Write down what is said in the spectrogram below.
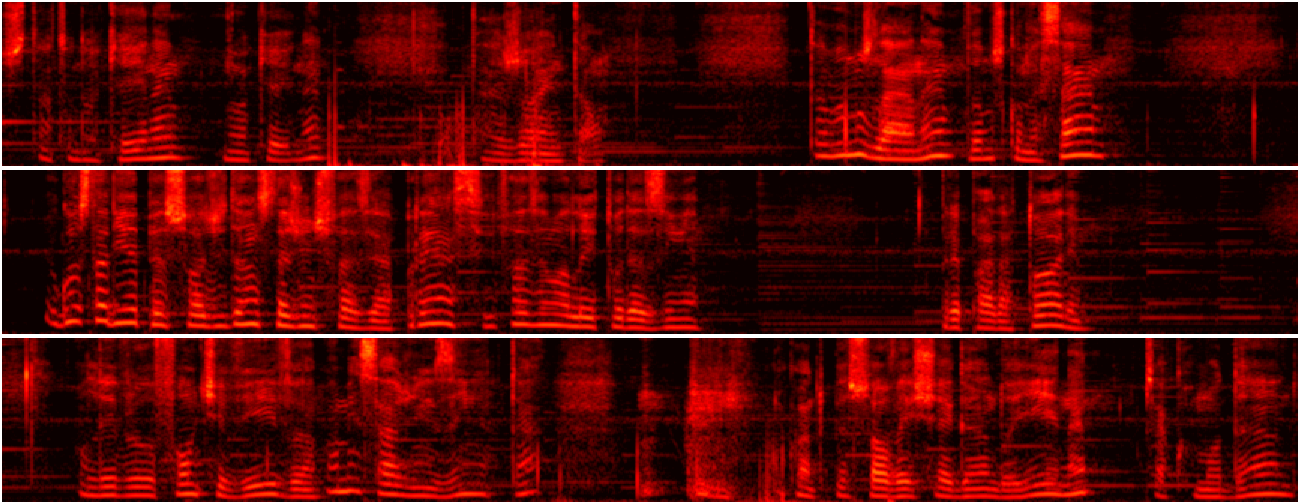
Está tudo ok, né? Ok, né? Tá jóia então. Então vamos lá, né? Vamos começar. Eu gostaria, pessoal, de antes da gente fazer a prece, fazer uma leiturazinha preparatória. O livro Fonte Viva, uma mensagenzinha, tá? Enquanto o pessoal vai chegando aí, né? Se acomodando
